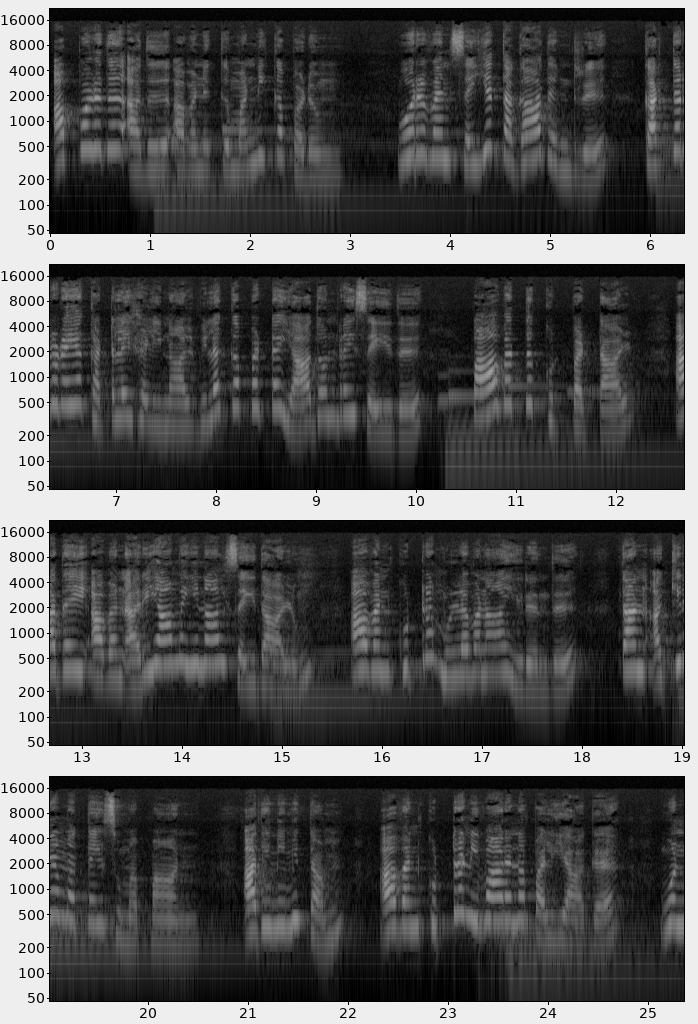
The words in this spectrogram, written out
அப்பொழுது அது அவனுக்கு மன்னிக்கப்படும். ஒருவன் செய்யத்தகாதென்று கர்த்தருடைய கட்டளைகளினால் விலக்கப்பட்ட யாதொன்றை செய்து பாவத்துக்குட்பட்டால் அதை அவன் அறியாமையினால் செய்தாலும் அவன் குற்றமுள்ளவனாயிருந்து தன் அக்கிரமத்தை சுமப்பான். அதிநிமித்தம் அவன் குற்ற நிவாரண பலியாக உன்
